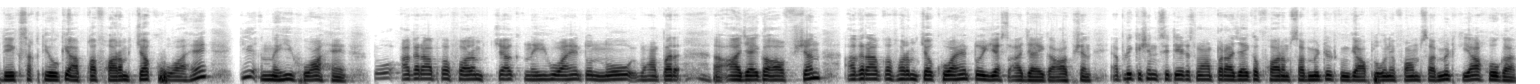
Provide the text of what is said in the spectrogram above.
देख सकते हो कि आपका फॉर्म चेक हुआ है कि नहीं हुआ है। तो अगर आपका फॉर्म चेक नहीं हुआ है तो नो वहाँ पर, आ जाएगा ऑप्शन अगर आपका फॉर्म चेक हुआ है तो यस आ जाएगा ऑप्शन एप्लीकेशन स्टेटस वहाँ पर आ जाएगा फॉर्म सबमिटेड क्योंकि आप लोगों ने फॉर्म सबमिट किया होगा।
